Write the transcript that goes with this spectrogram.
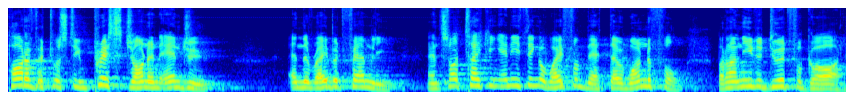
Part of it was to impress John and Andrew and the Raybert family. And it's not taking anything away from that. They're wonderful. But I need to do it for God.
